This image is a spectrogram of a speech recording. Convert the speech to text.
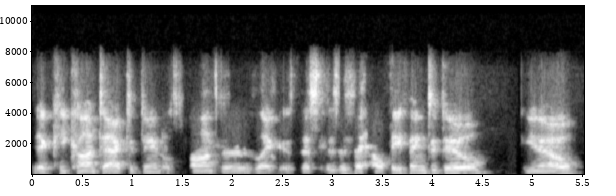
like he contacted Daniel's sponsors. Like, is this is this a healthy thing to do? You know,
